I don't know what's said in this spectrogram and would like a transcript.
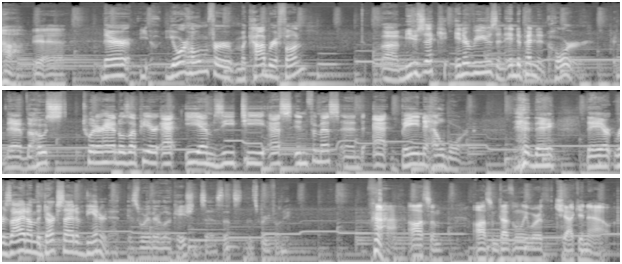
Oh, yeah. They're your home for macabre fun, uh, music, interviews, and independent horror. They have the host Twitter handles up here at EMZTS Infamous and at Bane Hellborn. And they they reside on the dark side of the internet is where their location says. That's that's pretty funny. Haha, awesome. Awesome. Definitely worth checking out.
